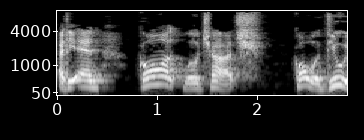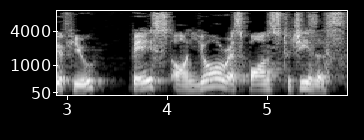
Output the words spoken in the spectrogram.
At the end, God will judge, God will deal with you based on your response to Jesus.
